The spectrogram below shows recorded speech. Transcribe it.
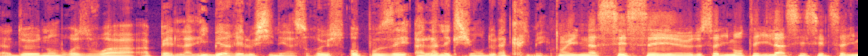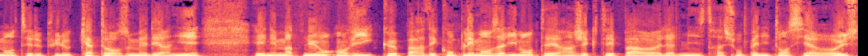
De nombreuses voix appellent à libérer le cinéaste russe opposé à l'annexion de la Crimée. il n'a cessé euh, de s'alimenter, il a cessé de s'alimenter depuis le 14 mai dernier et n'est maintenu en vie que par des compléments alimentaires injectés par l'administration pénitentiaire russe.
